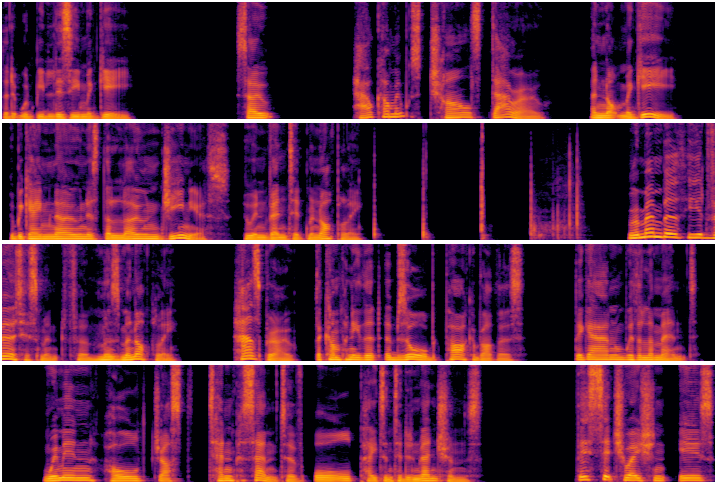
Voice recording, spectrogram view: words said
that it would be Lizzie Magie. So, how come it was Charles Darrow and not Magie who became known as the lone genius who invented Monopoly? Remember the advertisement for Ms. Monopoly? Hasbro, the company that absorbed Parker Brothers, began with a lament. Women hold just 10% of all patented inventions. This situation is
